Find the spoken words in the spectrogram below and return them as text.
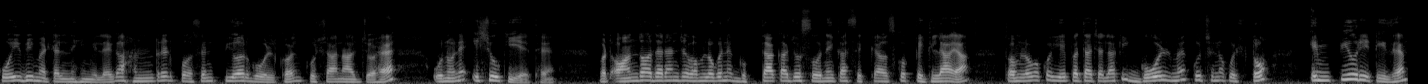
कोई भी मेटल नहीं मिलेगा hundred percent pure gold coin Kushana जो है, उन्होंने इशू किए थे। But on the other hand जब हम लोगों ने गुप्ता का जो सोने का सिक्का उसको पिघलाया तो हम लोगों को ये पता चला कि गोल्ड में कुछ ना कुछ तो इम्प्योरिटीज़ है,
